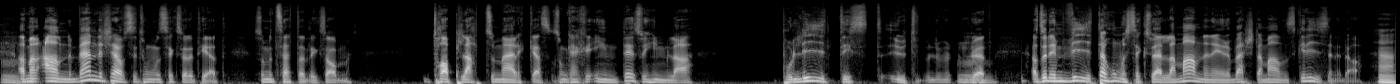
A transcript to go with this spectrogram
Mm. Att man använder sig av sin homosexualitet som ett sätt att liksom ta plats och märkas som kanske inte är så himla politiskt ut... Du Mm. vet. Alltså den vita homosexuella mannen är ju den värsta mansgrisen idag. Ah.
